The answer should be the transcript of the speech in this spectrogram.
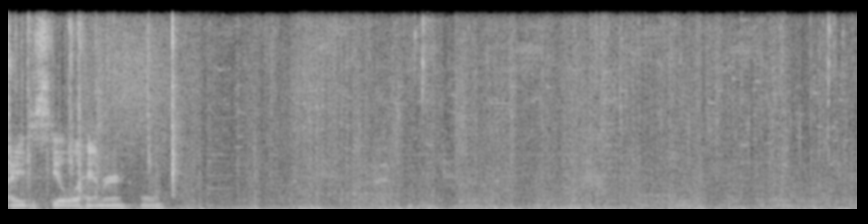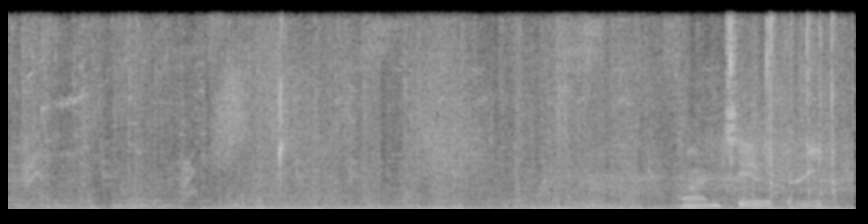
I need to steal a hammer. Hold on. One, two, three.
